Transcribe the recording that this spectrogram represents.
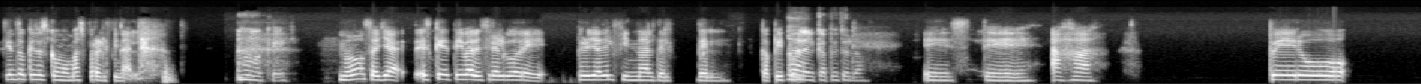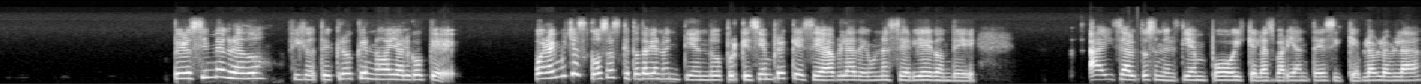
siento que eso es como más para el final, Ok. ¿no? O sea, ya, es que te iba a decir algo de, pero ya del final del, del Ah, capítulo. del capítulo. Este, ajá. Pero, pero sí me agradó, fíjate, creo que no hay algo que, bueno, hay muchas cosas que todavía no entiendo, porque siempre que se habla de una serie donde hay saltos en el tiempo y que las variantes y que bla, bla, bla,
